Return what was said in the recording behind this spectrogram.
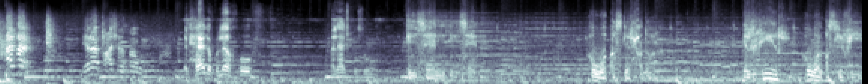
حسن إيه رأيك في 10 طاولة؟ الحياة كلها خوف ملهاش لزوم. إنسان إنسان. هو أصل الحضارة. الخير هو الأصل فيه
